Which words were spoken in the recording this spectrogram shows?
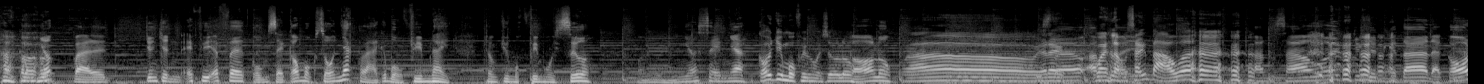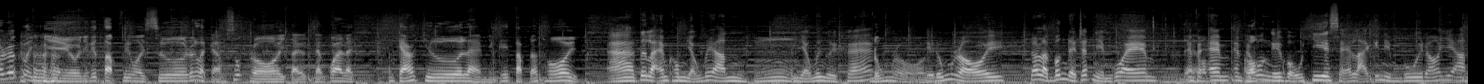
thành công nhất và chương trình FPFV cũng sẽ có một số nhắc lại cái bộ phim này trong chuyên mục phim hồi xưa. Nhớ xem nha. Có chuyên mục phim hồi xưa luôn. Có luôn. Wow sao, anh quay lòng sáng tạo quá. Anh sao ấy chương trình người ta đã có rất là nhiều những cái tập phim hồi xưa rất là cảm xúc rồi. Tại chẳng qua là anh cáo chưa làm những cái tập đó thôi. À tức là em không giận với anh ừ, em giận với người khác. Đúng rồi. Thì đúng rồi. Đó là vấn đề trách nhiệm của em. Để em phải hôm- em em phải hôm- có nghĩa vụ chia sẻ lại cái niềm vui đó với anh.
